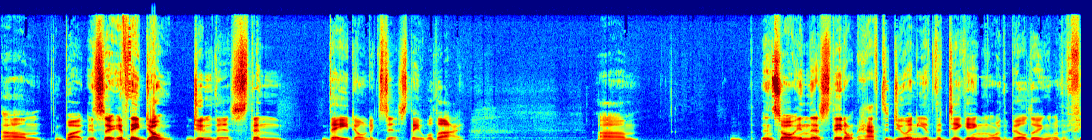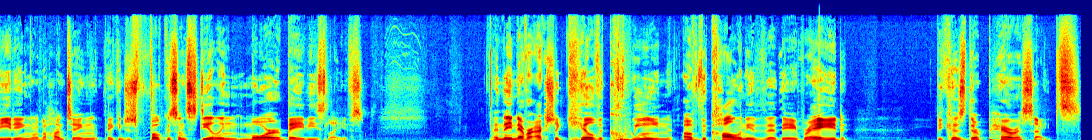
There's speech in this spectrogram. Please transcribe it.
Um, but it's if they don't do this, then they don't exist. They will die. Um, and so in this, they don't have to do any of the digging or the building or the feeding or the hunting. They can just focus on stealing more baby slaves. And they never actually kill the queen of the colony that they raid because they're parasites.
